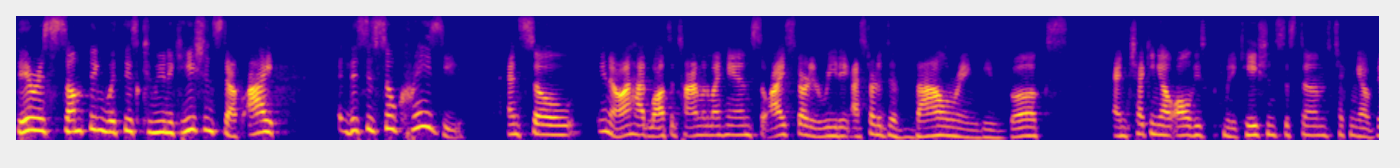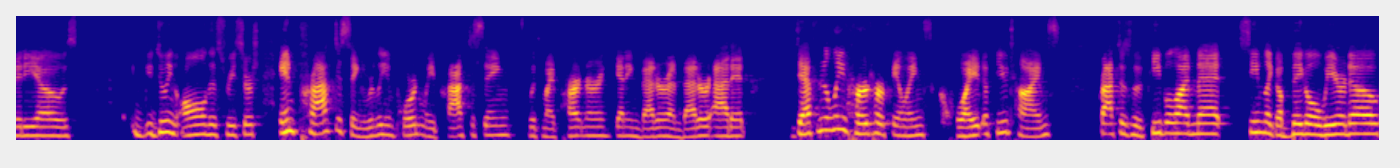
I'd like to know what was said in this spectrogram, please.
there is something with this communication stuff. I, this is so crazy. And so, you know, I had lots of time on my hands. So I started reading, I started devouring these books and checking out all these communication systems, checking out videos, doing all this research and practicing, really importantly, practicing with my partner, getting better and better at it. Definitely hurt her feelings quite a few times. Practice with people I met, seemed like a big old weirdo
